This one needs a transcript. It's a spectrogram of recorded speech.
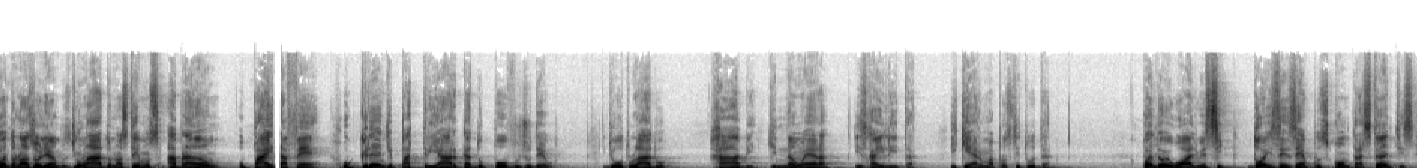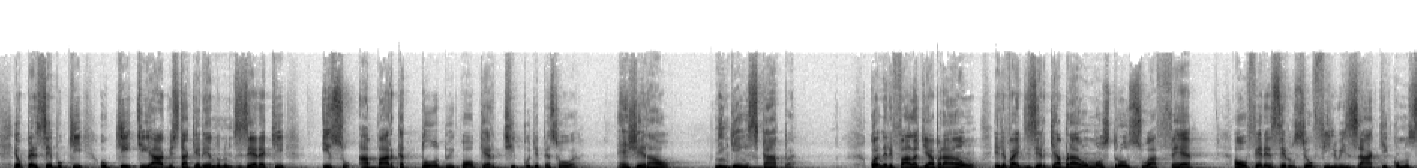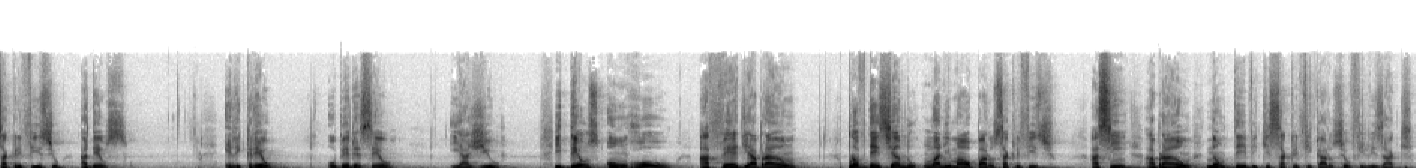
Quando nós olhamos, de um lado nós temos Abraão, o pai da fé, o grande patriarca do povo judeu. E do outro lado, Raabe, que não era israelita e que era uma prostituta. Quando eu olho esses dois exemplos contrastantes, eu percebo que o que Tiago está querendo nos dizer é que isso abarca todo e qualquer tipo de pessoa, é geral. Ninguém escapa. Quando ele fala de Abraão, ele vai dizer que Abraão mostrou sua fé ao oferecer o seu filho Isaque como sacrifício a Deus. Ele creu, obedeceu e agiu. E Deus honrou a fé de Abraão, providenciando um animal para o sacrifício. Assim, Abraão não teve que sacrificar o seu filho Isaque.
